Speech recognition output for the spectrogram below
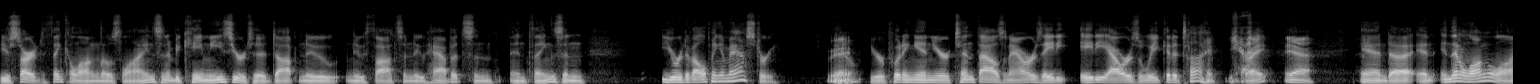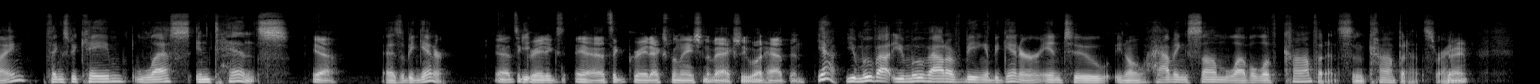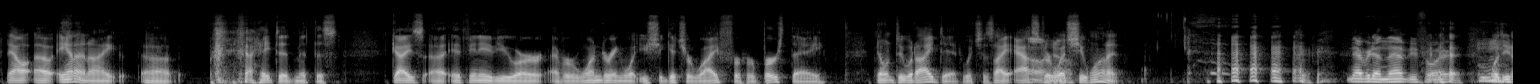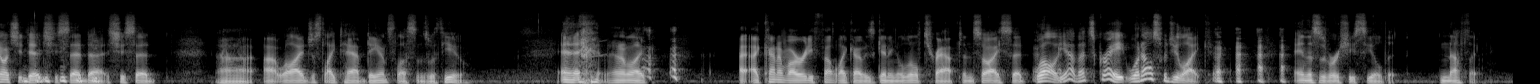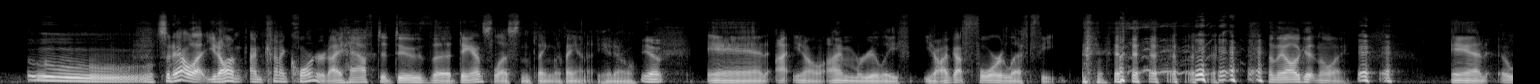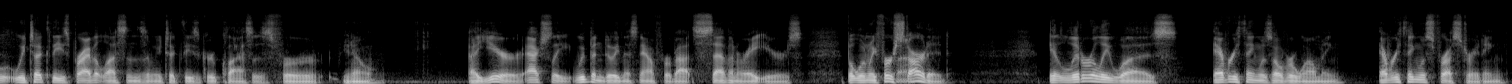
You started to think along those lines, and it became easier to adopt new new thoughts and new habits and, and things. And you were developing a mastery. You, know? you were putting in your 10,000 hours, 80, 80 hours a week at a time. Right Yeah. And uh, and and then along the line, things became less intense Yeah. as a beginner. Yeah, that's a great. Ex- yeah, that's a great explanation of actually what happened. Yeah, you move out. You move out of being a beginner into you know having some level of confidence and competence. Right, Right. now, uh, Anna and I. Uh, I hate to admit this, guys. Uh, if any of you are ever wondering what you should get your wife for her birthday, don't do what I did, which is I asked Oh, her no. what she wanted. Never done that before. well, do you know what she did? She said, uh, she said, uh, uh, well, I just like to have dance lessons with you. And, and I'm like, I, I kind of already felt like I was getting a little trapped. And so I said, well, yeah, that's great. What else would you like? And this is where she sealed it. Nothing. Ooh. So now, uh, you know, I'm, I'm kind of cornered. I have to do the dance lesson thing with Anna, you know? Yep. And I, you know, I'm really, you know, I've got four left feet, and they all get in the way. And we took these private lessons and we took these group classes for, you know, a year. Actually, we've been doing this now for about seven or eight years. But when we first started, it literally was everything was overwhelming, everything was frustrating.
